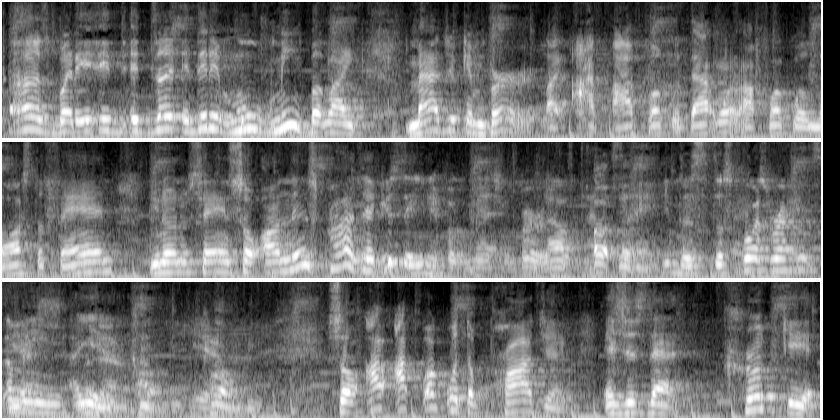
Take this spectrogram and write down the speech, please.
does, but it it, it, do- it didn't move me. But like Magic and Bird, like I, I fuck with that one. I fuck with Lost a Fan. You know what I'm saying? So on this project, You said you didn't fuck with Magic and Bird. I was Oh, yeah. the, the sports reference. I mean, Yes. uh, yeah, Come on, B. yeah. Come on, B. So I, I fuck with the project. It's just that Crooked,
